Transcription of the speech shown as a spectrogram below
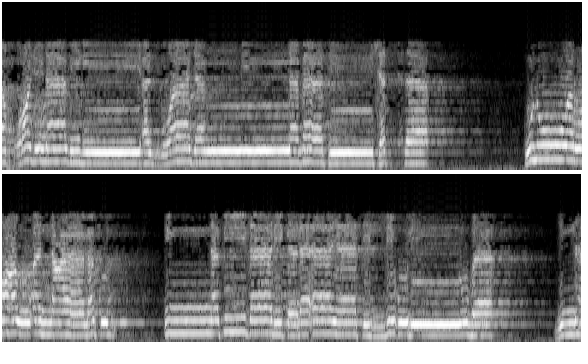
فأخرجنا به أزواجا من نبات شتى. كلوا وارعوا أنعامكم إن في ذلك لآيات لأولي النهى. منها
